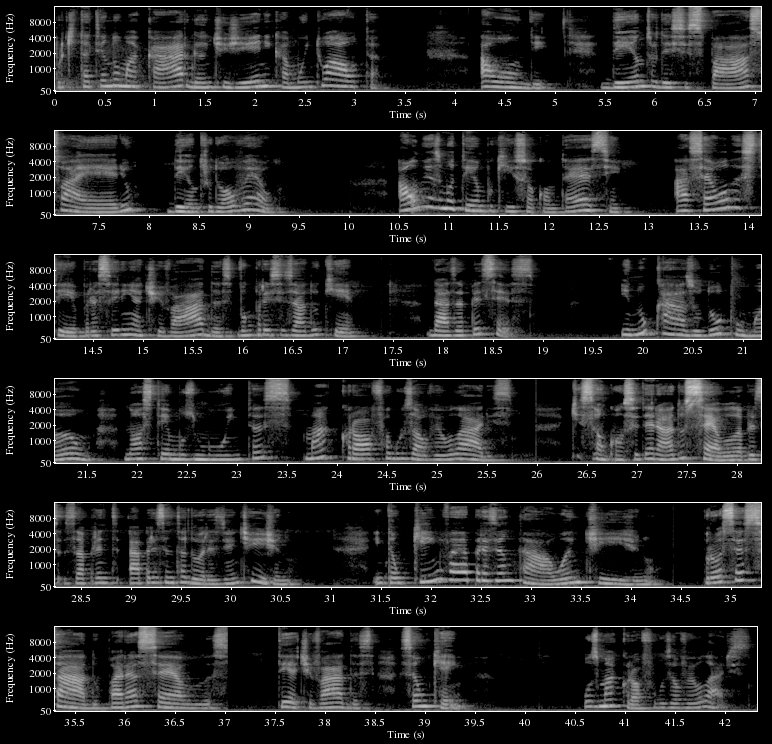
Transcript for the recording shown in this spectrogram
Porque está tendo uma carga antigênica muito alta. Aonde? Dentro desse espaço aéreo, dentro do alvéolo. Ao mesmo tempo que isso acontece, as células T, para serem ativadas, vão precisar do quê? Das APCs. E no caso do pulmão, nós temos muitas macrófagos alveolares, que são considerados células apresentadoras de antígeno. Então, quem vai apresentar o antígeno processado para as células T ativadas são quem? Os macrófagos alveolares.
